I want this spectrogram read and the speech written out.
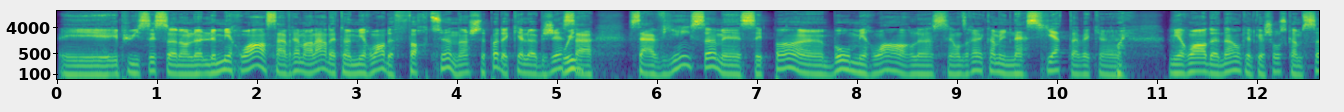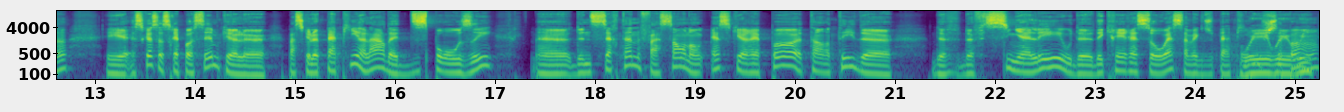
et, et puis c'est ça dans le, le miroir ça a vraiment l'air d'être un miroir de fortune hein. je sais pas de quel objet Oui. ça ça vient ça mais c'est pas un beau miroir là c'est on dirait comme une assiette avec un Ouais. miroir dedans ou quelque chose comme ça et est-ce que ce serait possible que le parce que le papier a l'air d'être disposé euh, d'une certaine façon donc est-ce qu'il aurait pas tenté de de, de signaler ou de d'écrire SOS avec du papier? Oui, Je sais oui, pas, oui. hein.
